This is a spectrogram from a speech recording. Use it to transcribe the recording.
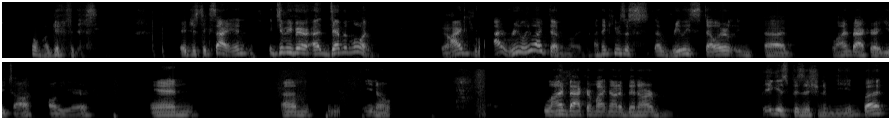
oh my goodness, it's just exciting. And to be fair, uh, Devin Lloyd, Yeah. I, I really like Devin Lloyd. I think he was a really stellar uh, linebacker at Utah all year, and, um, you know, linebacker might not have been our biggest position of need, but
